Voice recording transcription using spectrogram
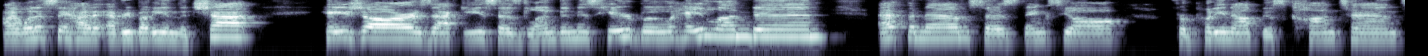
I want to say hi to everybody in the chat. Hey Jar, Zaki says London is here, boo. Hey London. F&M says thanks y'all for putting out this content.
